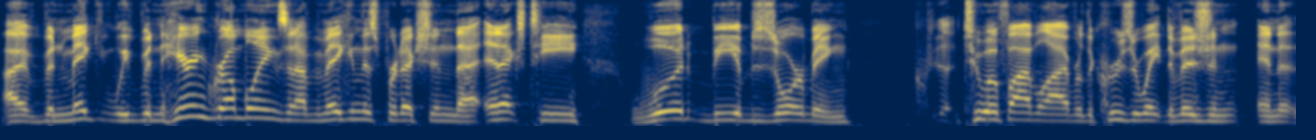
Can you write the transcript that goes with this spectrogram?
I've been making, we've been hearing grumblings, and I've been making this prediction that NXT would be absorbing 205 Live or the cruiserweight division, and uh,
